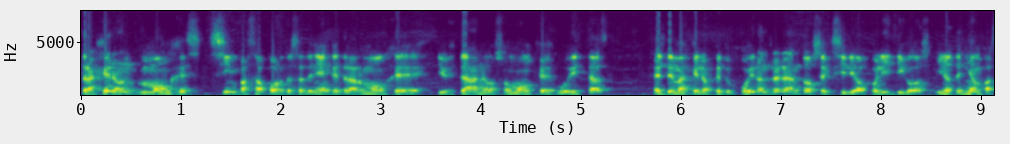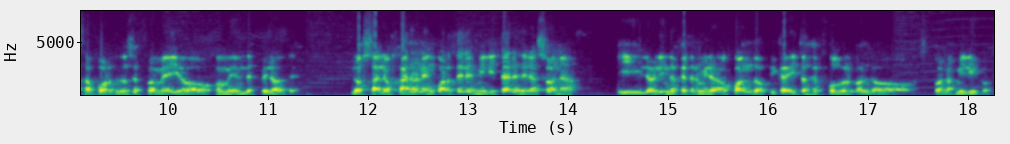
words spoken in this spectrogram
Trajeron monjes sin pasaporte, o sea, tenían que traer monjes tibetanos o monjes budistas. El tema es que los que pudieron traer eran todos exiliados políticos y no tenían pasaporte, entonces fue medio, fue medio un despelote. Los alojaron en cuarteles militares de la zona y lo lindo es que terminaron jugando picaditos de fútbol con los, con los milicos.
